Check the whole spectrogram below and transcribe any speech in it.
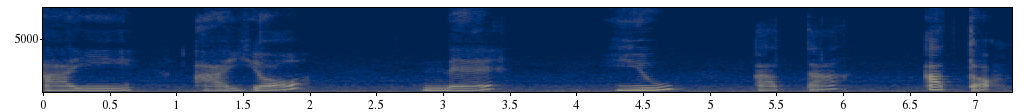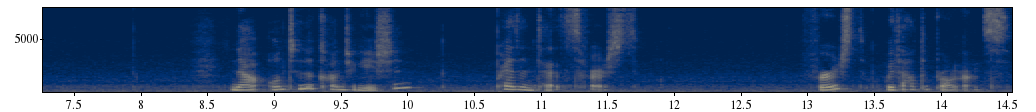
ai, aio, ne, you, ata, atto. Now onto the conjugation, present tense first. First, without the pronouns.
